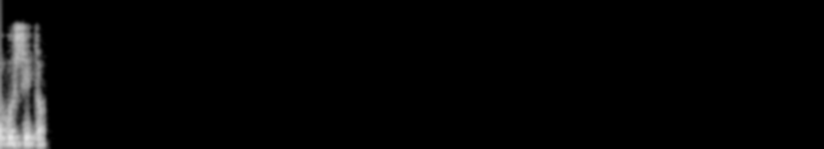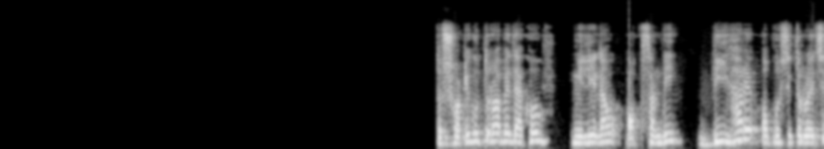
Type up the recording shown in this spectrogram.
অবস্থিত? তো সঠিক উত্তর হবে, দেখো, মিলিয়ে নাও, অপশন বি, বিহারে অবস্থিত রয়েছে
